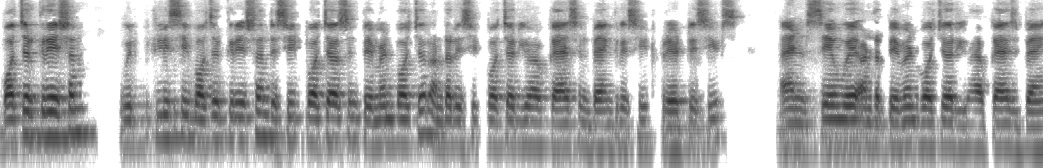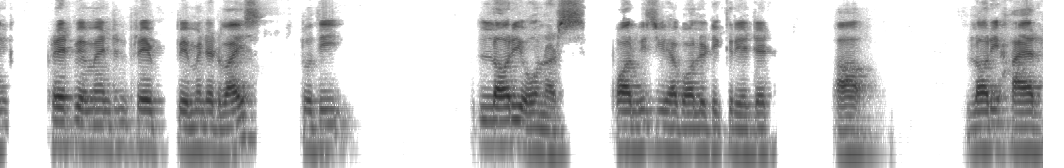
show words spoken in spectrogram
Voucher creation, we'll quickly see voucher creation, receipt vouchers and payment voucher. Under receipt voucher, you have cash and bank receipt, credit receipts. And same way under payment voucher, you have cash, bank, credit payment and credit payment advice to the lorry owners for which you have already created a lorry hire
